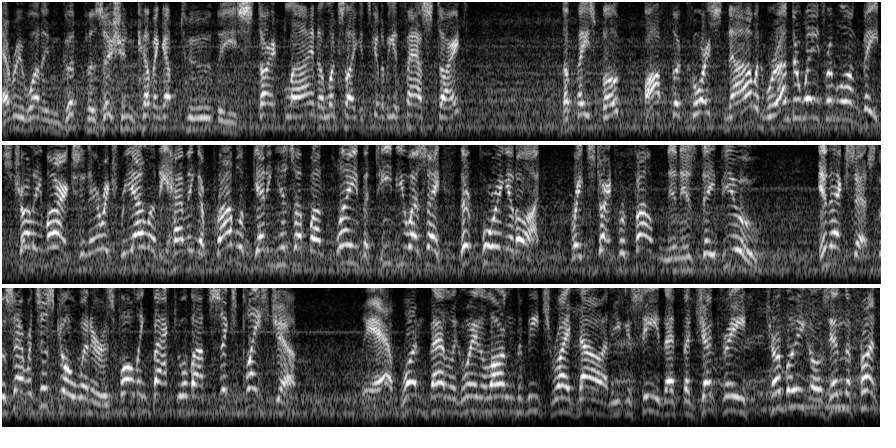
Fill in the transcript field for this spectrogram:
Everyone in good position coming up to the start line. It looks like it's going to be a fast start. The pace boat off the course now, and we're underway from Long Beach. Charlie Marks and Eric's Reality having a problem getting his up on plane, but Team USA, they're pouring it on. Great start for Fountain in his debut. In excess, the San Francisco winner, is falling back to about sixth place, Jeff. We have one battle going along the beach right now, and you can see that the Gentry Turbo Eagles in the front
